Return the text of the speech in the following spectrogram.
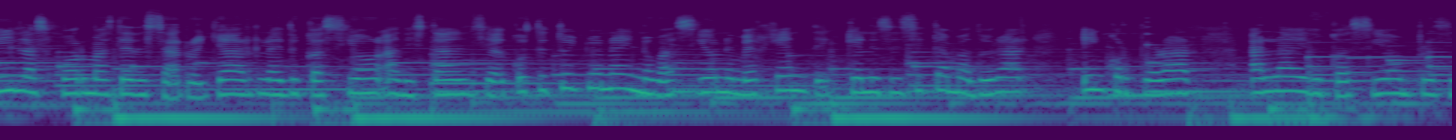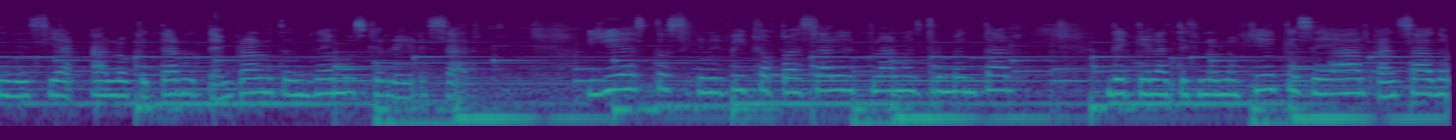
y las formas de desarrollar la educación a distancia constituyen una innovación emergente que necesita madurar e incorporar a la educación presidencial, a lo que tarde o temprano tendremos que regresar. Y esto significa pasar el plano instrumental de que la tecnología que se ha alcanzado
